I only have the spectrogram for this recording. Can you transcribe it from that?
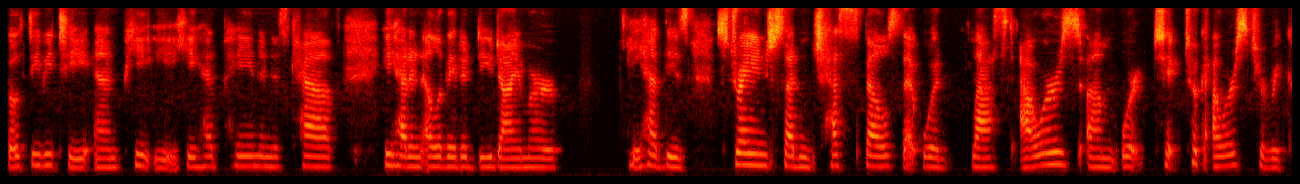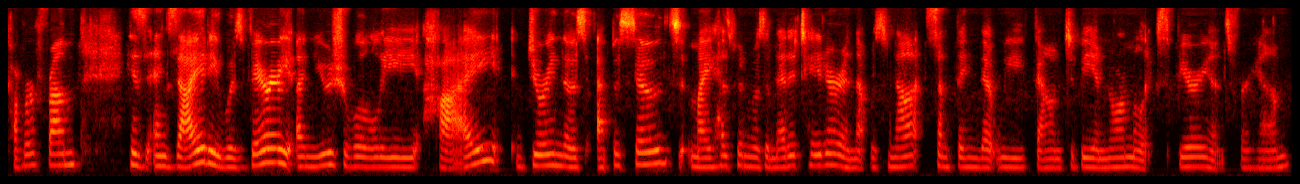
both DVT and PE. He had pain in his calf, he had an elevated D dimer he had these strange sudden chest spells that would last hours um, or took hours to recover from. His anxiety was very unusually high during those episodes. My husband was a meditator, and that was not something that we found to be a normal experience for him.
